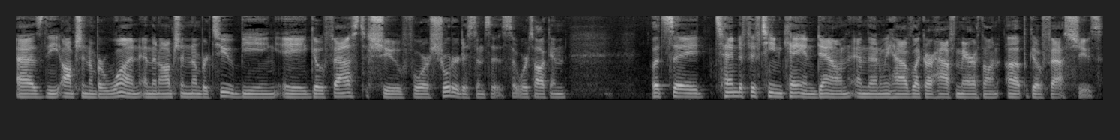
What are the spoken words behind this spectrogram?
as the option number one, and then option number two being a go fast shoe for shorter distances. So we're talking, let's say, 10 to 15K and down, and then we have like our half marathon up go fast shoes.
